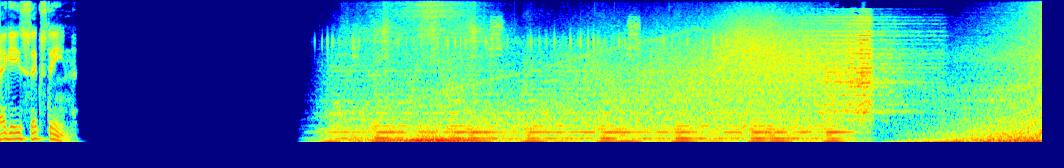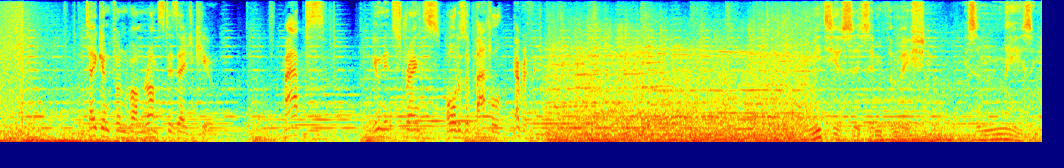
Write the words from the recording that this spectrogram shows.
Peggy 16. Taken from von Rundstedt's HQ. Maps, unit strengths, orders of battle, everything. Prometheus's information is amazingly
